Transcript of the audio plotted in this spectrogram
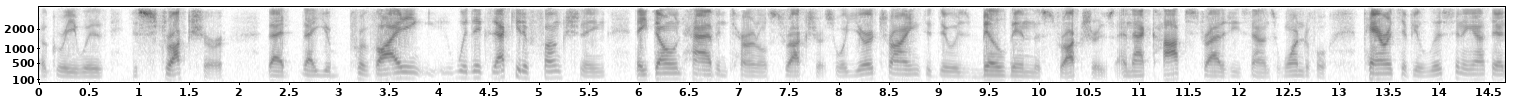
agree with the structure that that you're providing with executive functioning they don't have internal structures. What you're trying to do is build in the structures and that cop strategy sounds wonderful. Parents if you're listening out there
